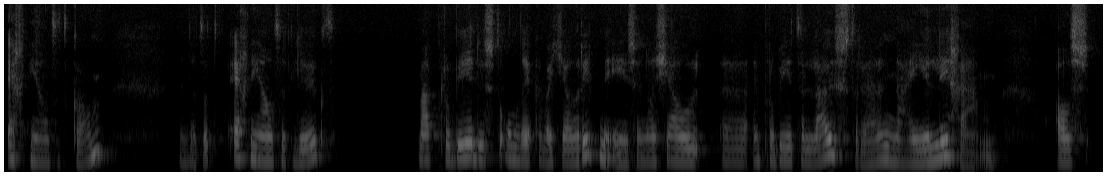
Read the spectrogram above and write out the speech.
echt niet altijd kan. En dat het echt niet altijd lukt. Maar probeer dus te ontdekken wat jouw ritme is. En, als jou, uh, en probeer te luisteren naar je lichaam. Als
